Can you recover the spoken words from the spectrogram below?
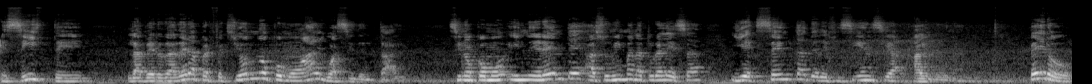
existe la verdadera perfección no como algo accidental, sino como inherente a su misma naturaleza y exenta de deficiencia alguna. Pero,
